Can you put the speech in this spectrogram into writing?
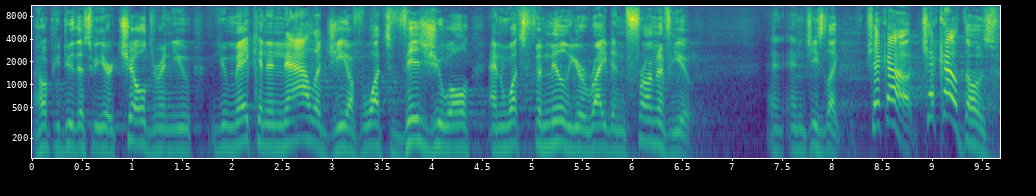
I hope you do this with your children. You, you make an analogy of what's visual and what's familiar right in front of you. And, and she's like, check out, check out those,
